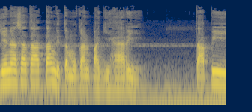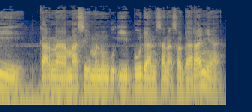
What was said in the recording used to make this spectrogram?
Jenazah Tatang ditemukan pagi hari tapi karena masih menunggu ibu dan sanak saudaranya,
